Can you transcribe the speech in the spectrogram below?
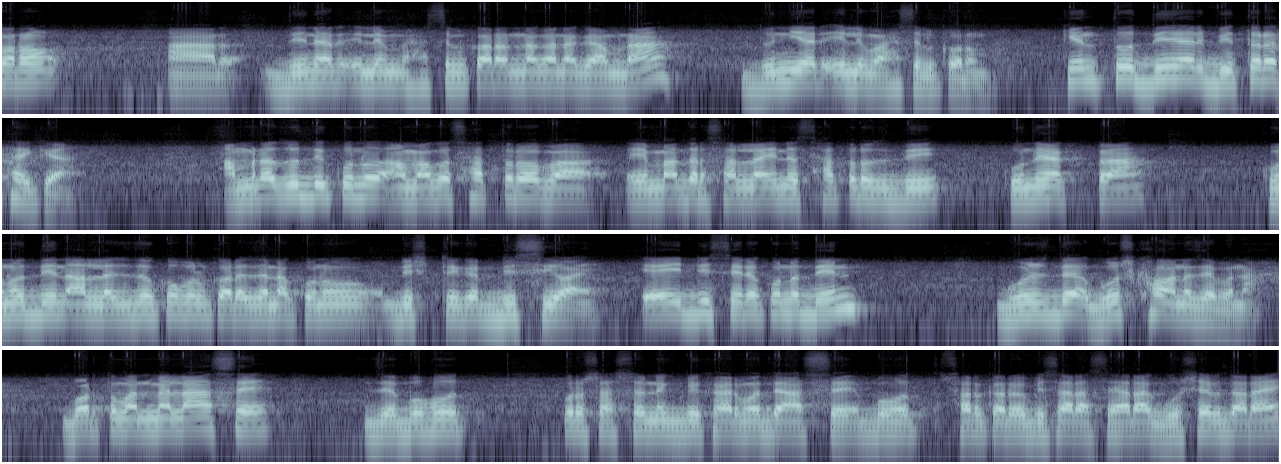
করো, আর দিনের ইলিম হাসিল করার নাগে নাগে আমরা দুনিয়ার ইলিম হাসিল করম। কিন্তু দিনের ভিতরে থাকা আমরা যদি কোনো আমাগো ছাত্র বা এই মাদ্রাসা লাইনের ছাত্র যদি কোনো একটা, কোনো দিন আল্লাহ যদি কবুল করে যে না কোনো ডিস্ট্রিক্টের ডিসি হয়, এই ডিসির কোনো দিন ঘুষ দে, ঘুষ খাওয়ানো যাবে না। বর্তমান মেলা আছে যে বহুত প্রশাসনিক বিষয়ের মধ্যে আছে, বহুত সরকারি অফিসার আছে, এরা ঘুষের দ্বারাই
